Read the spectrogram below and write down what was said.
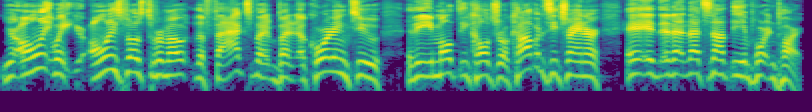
You're only wait. You're only supposed to promote the facts, but but according to the multicultural competency trainer, it, it, that, that's not the important part.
